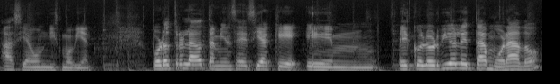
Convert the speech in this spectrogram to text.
hacia un mismo bien. Por otro lado, también se decía que em, el color violeta morado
